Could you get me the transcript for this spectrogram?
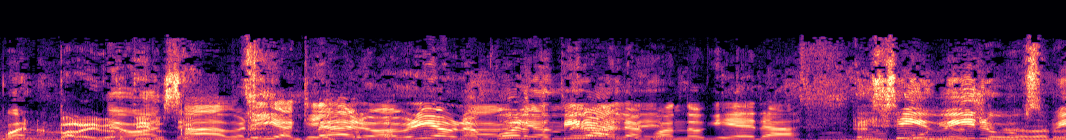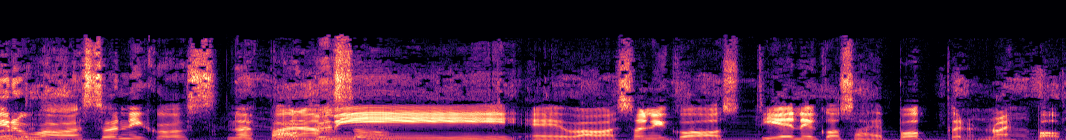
Bueno, Para divertirse. Ah, habría, claro, habría una Habría puerta. un Tírala cuando quieras. El sí, virus, virus babasónicos. ¿No es pop Para eso? mí, eh, Babasónicos tiene cosas de pop, pero no es pop.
